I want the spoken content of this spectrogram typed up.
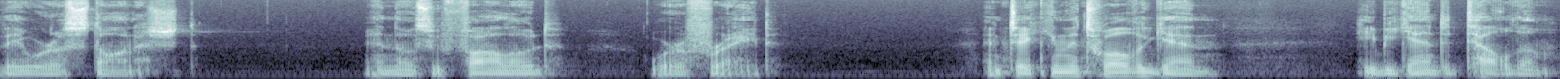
they were astonished, and those who followed were afraid. And taking the twelve again, he began to tell them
